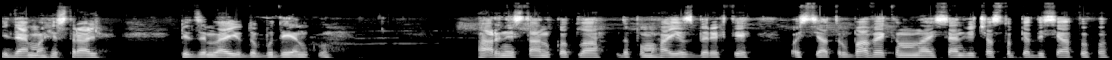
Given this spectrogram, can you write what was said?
йде магістраль під землею до будинку. Гарний стан котла допомагає зберегти ось ця труба, виконана із сендвіча 150-го.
